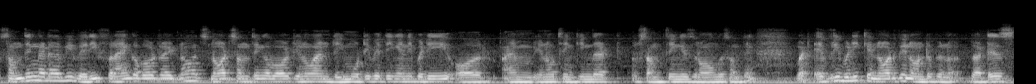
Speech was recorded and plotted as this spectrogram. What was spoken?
something that I'll be very frank about right now, it's not something about, you know, I'm demotivating anybody or I'm, you know, thinking that something is wrong or something. But everybody cannot be an entrepreneur. That is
